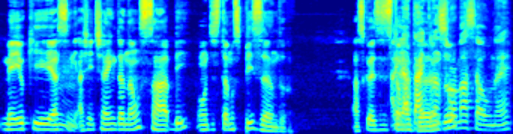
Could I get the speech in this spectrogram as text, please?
Meio que, Hum. assim, a gente ainda não sabe onde estamos pisando. As coisas estão Ainda tá em mudando. transformação, né?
